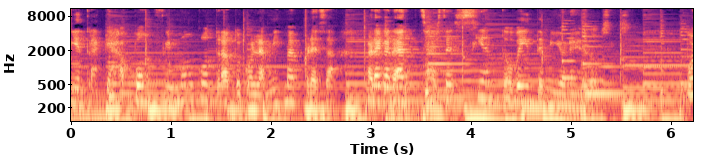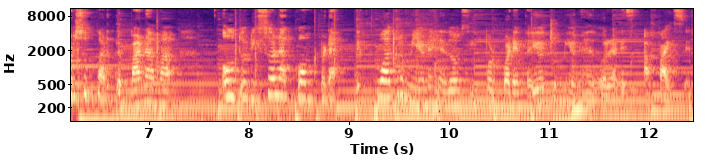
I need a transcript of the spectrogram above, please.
mientras que Japón firmó un contrato con la misma empresa para garantizarse 120 millones de dosis. Por su parte, Panamá autorizó la compra de 4 millones de dosis por 48 millones de dólares a Pfizer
